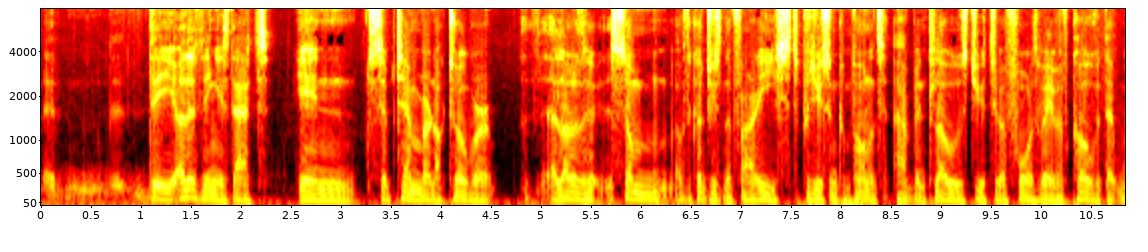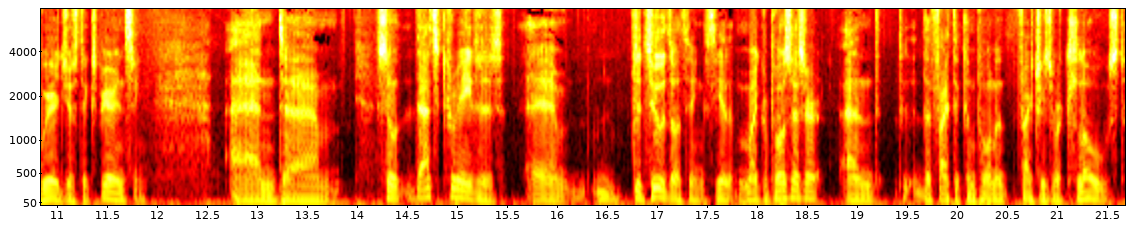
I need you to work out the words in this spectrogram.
the other thing is that in September and October, a lot of the, some of the countries in the Far East producing components have been closed due to a fourth wave of COVID that we're just experiencing. And um, so that's created um, the two of those things, the microprocessor and the fact that component factories were closed,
